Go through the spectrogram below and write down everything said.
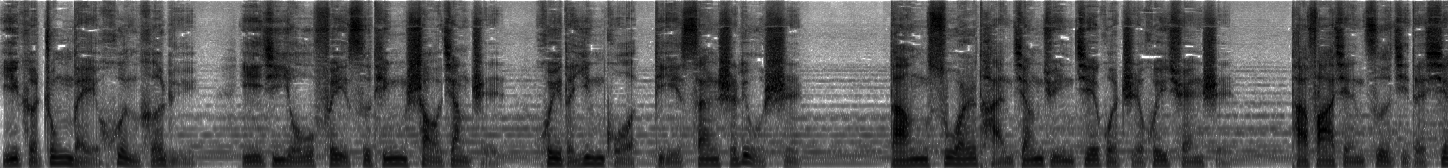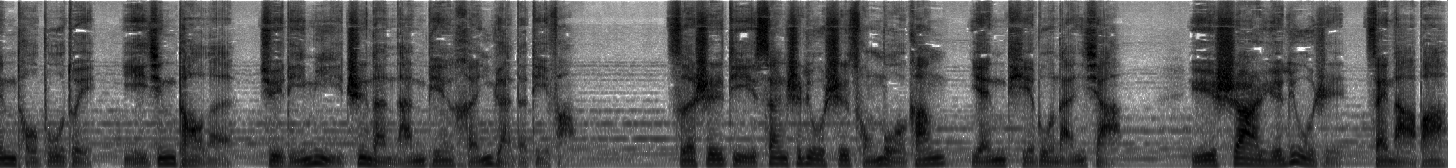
一个中美混合旅，以及由费斯汀少将指挥的英国第三十六师。当苏尔坦将军接过指挥权时，他发现自己的先头部队已经到了距离密支那南边很远的地方。此时，第三十六师从莫冈沿铁路南下，于十二月六日在那巴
